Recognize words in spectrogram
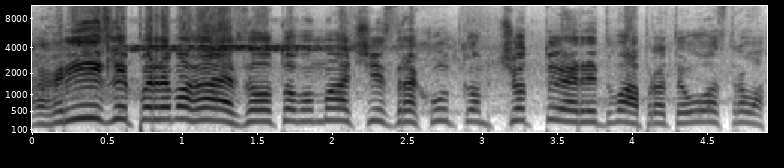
Грізлі перемагає в золотому матчі з рахунком 4-2 проти острова.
